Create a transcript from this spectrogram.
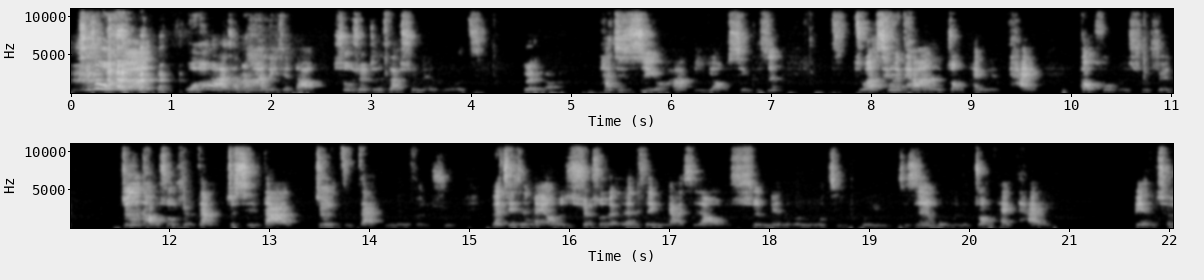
其实我觉得，我后来才慢慢理解到，数学就是在训练逻辑。对啦。它其实是有它的必要性，可是主要是因为台湾的状态有点太告诉我们数学就是考数学这样，就其实大家就是只在乎那个分数。而其实没有，就是学数学这件事情应该是要训练那个逻辑推理，只是我们的状态太变成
